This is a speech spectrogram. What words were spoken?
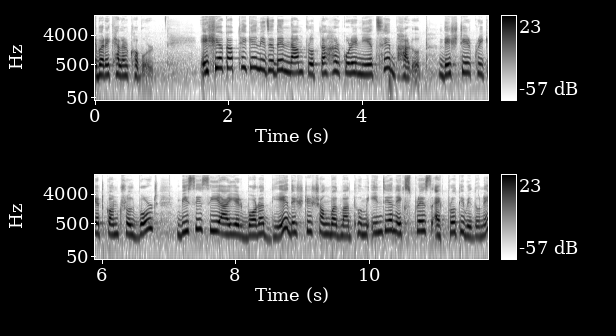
এবারে খেলার খবর। এশিয়া কাপ থেকে নিজেদের নাম প্রত্যাহার করে নিয়েছে ভারত। দেশটির ক্রিকেট কন্ট্রোল বোর্ড, বিসিসিআই এর বরাত দিয়ে দেশটির সংবাদ মাধ্যম ইন্ডিয়ান এক্সপ্রেস এক প্রতিবেদনে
